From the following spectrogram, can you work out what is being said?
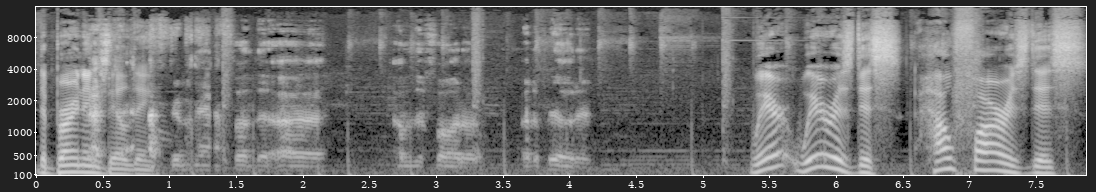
the burning That's building. The aftermath of the uh, of the photo of the building. Where where is this? How far is this?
